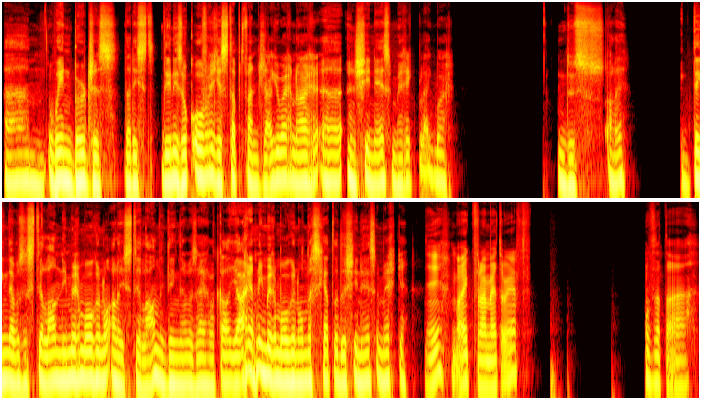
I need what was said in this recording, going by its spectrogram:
Um, Wayne Burgess, dat is het. Die is ook overgestapt van Jaguar naar uh, een Chinees merk, blijkbaar. Dus, allee, ik denk dat we ze stilaan niet meer mogen... Allee, stilaan, ik denk dat we ze eigenlijk al jaren niet meer mogen onderschatten, de Chinese merken. Nee, maar ik vraag mij toch af of dat, dat,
